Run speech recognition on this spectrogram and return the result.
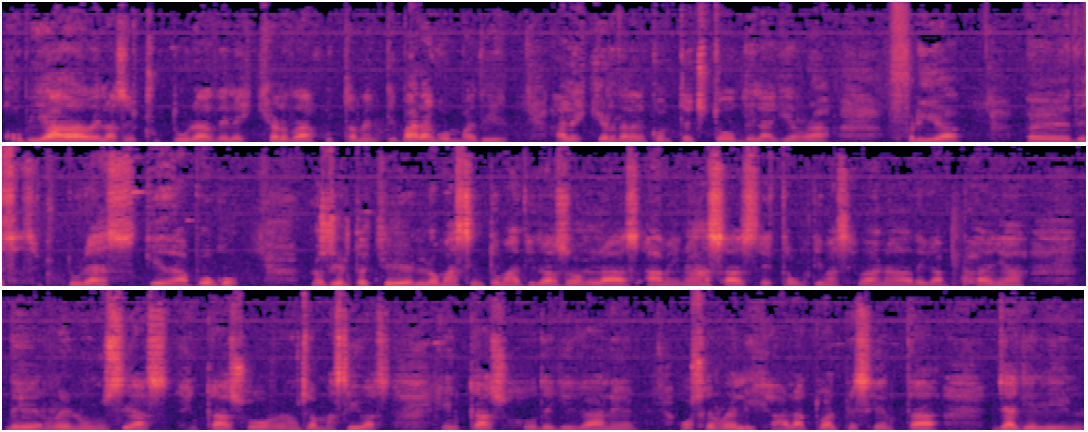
copiada de las estructuras de la izquierda justamente para combatir a la izquierda en el contexto de la Guerra Fría. Eh, de esas estructuras queda poco. Lo cierto es que lo más sintomáticas son las amenazas esta última semana de campaña de renuncias, en caso, renuncias masivas, en caso de que gane o se reelija a la actual presidenta Jacqueline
